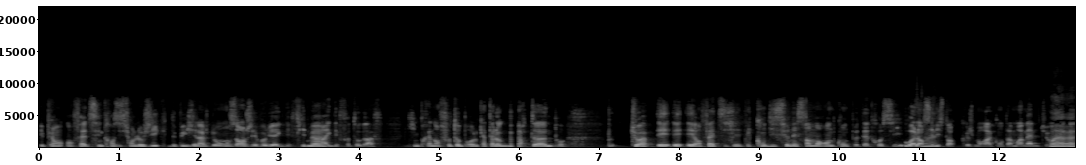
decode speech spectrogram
Et puis en, fait c'est une transition logique. Depuis que j'ai l'âge de 11 ans, j'évolue avec des filmeurs, avec des photographes qui me prennent en photo pour le catalogue Burton, pour tu vois, et, en fait, j'ai été conditionné sans m'en rendre compte, peut-être aussi, ou alors c'est l'histoire que je me raconte à moi-même, tu vois.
